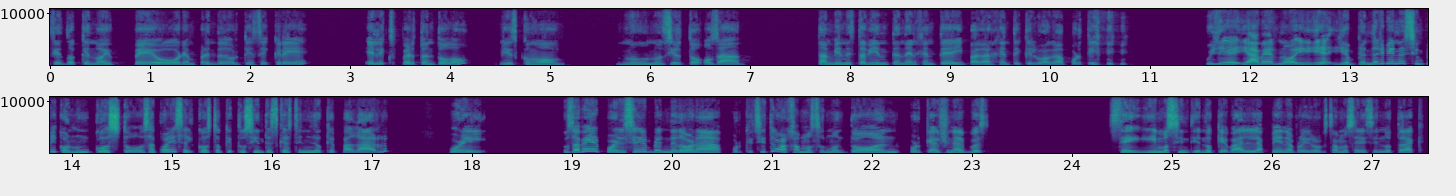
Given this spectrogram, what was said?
siento que no hay peor emprendedor que se cree el experto en todo. Y es como, no, no es cierto. O sea, también está bien tener gente y pagar gente que lo haga por ti. Oye, y a ver, ¿no? Y, y emprender viene siempre con un costo. O sea, ¿cuál es el costo que tú sientes que has tenido que pagar por el, pues a ver, por el ser emprendedora, porque sí trabajamos un montón, porque al final, pues, seguimos sintiendo que vale la pena, porque creo que estamos en ese no track.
